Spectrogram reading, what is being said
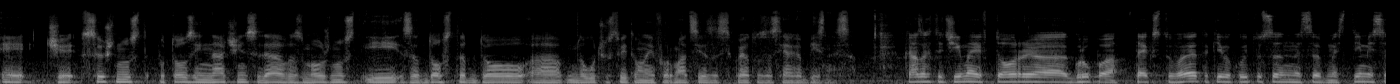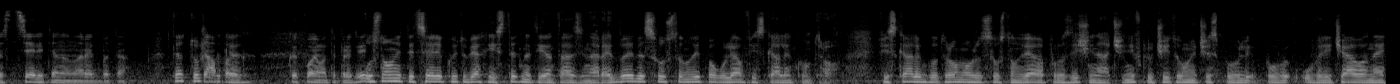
е, че всъщност по този начин се дава възможност и за достъп до а, много чувствителна информация, за която засяга бизнеса. Казахте, че има и втора група текстове, такива, които са несъвместими с целите на наредбата. Да, точно Та, така. Пък какво имате предвид? Основните цели, които бяха изтъкнати на тази наредба е да се установи по-голям фискален контрол. Фискален контрол може да се установява по различни начини, включително и чрез увеличаване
